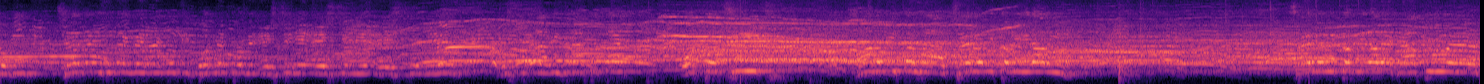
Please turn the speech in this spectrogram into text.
Ste hotoví. Červení sú takmer na konci, poďme, ešte nie, ešte nie, ešte nie. Ešte a vyzerá to tak, otočiť. Máme víťaza, červení to vyhrali. Červení to vyhrali, gratulujem.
